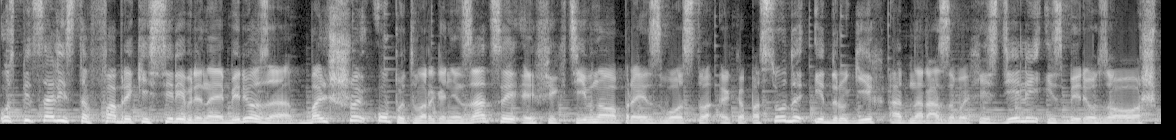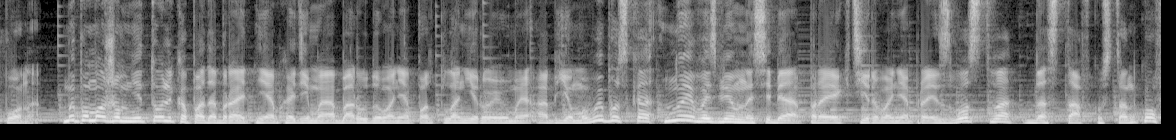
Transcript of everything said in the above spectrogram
У специалистов фабрики «Серебряная береза» большой опыт в организации эффективного производства экопосуды и других одноразовых изделий из березового шпона региона. Мы поможем не только подобрать необходимое оборудование под планируемые объемы выпуска, но и возьмем на себя проектирование производства, доставку станков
